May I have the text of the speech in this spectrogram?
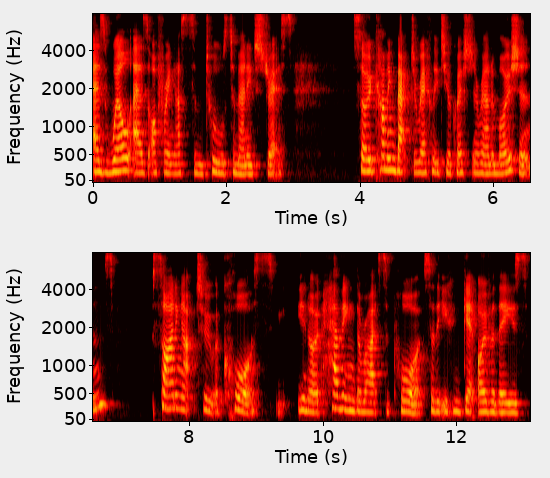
as well as offering us some tools to manage stress. So, coming back directly to your question around emotions, signing up to a course, you know, having the right support so that you can get over these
